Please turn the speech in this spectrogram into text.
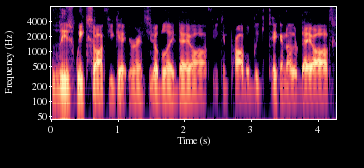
these weeks off, you get your NCAA day off. You can probably take another day off,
